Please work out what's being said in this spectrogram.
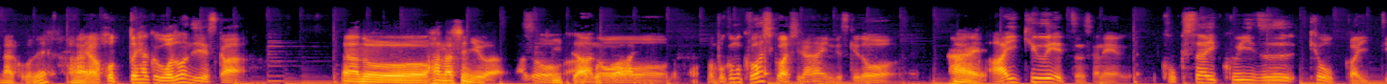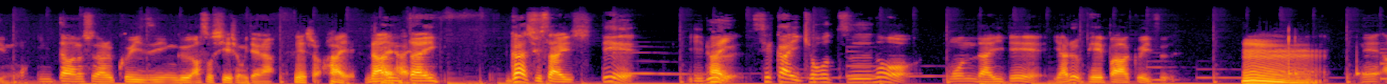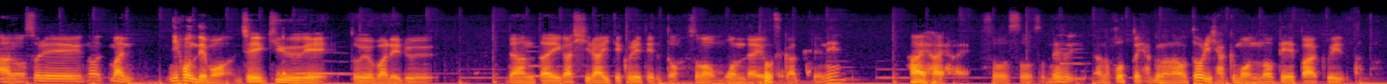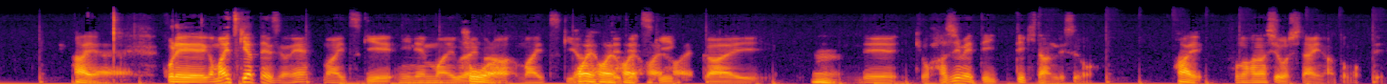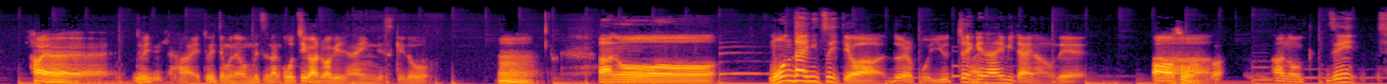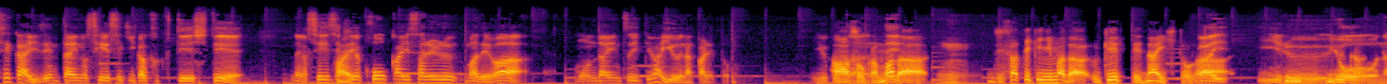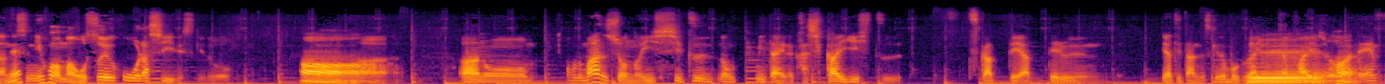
なるほどね。い、はい。や、ホット100ご存知ですか？あのー話には、聞いたことはありますけどもまあ、僕も詳しくは知らないんですけど、はい。IQA っていうんですかね、国際クイズ協会っていうのインターナショナルクイズイングアソシエーションみたいな。団体が主催している世界共通の問題でやるペーパークイズ。うん。ね、あの、それの、まあ、日本でも JQA と呼ばれる団体が開いてくれてると、その問題を使ってね。はいはいはい。そうそうそう。で、あの、ホット100の名の通り100問のペーパークイズだと。はいはい。これが毎月やってるんですよね。毎月、2年前ぐらいから毎月やはいはいはいってて、月はいはい1回。うん。で、今日初めて行ってきたんですよ。はい。その話をしたいなと思って。はいはいはいはい。といはい。といってもね、別になんかオチがあるわけじゃないんですけど、うん。あのー問題については、どうやらこう言っちゃいけないみたいなので、ああ、そうなんだ。あの、全、世界全体の成績が確定して、なんか成績が公開されるまでは、問題については言うなかれと。いうことなんでああ、そうか。ま、だ、うん。時差的にまだ受けてない人が。がいるようなんです。日本はまあ遅い方らしいですけど、ああ。はいあのー、ほんとマンションの一室のみたいな貸し会議室使ってやってるん、やってたんですけど、僕が行った会場はね。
